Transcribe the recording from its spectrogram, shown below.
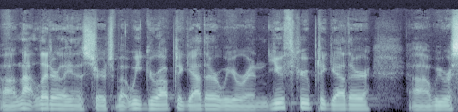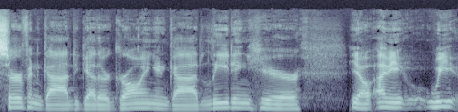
Uh, not literally in this church, but we grew up together. We were in youth group together. Uh, we were serving God together, growing in God, leading here. You know, I mean, we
